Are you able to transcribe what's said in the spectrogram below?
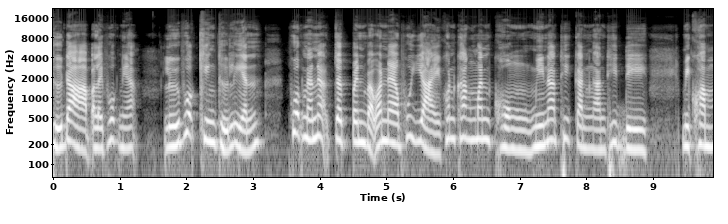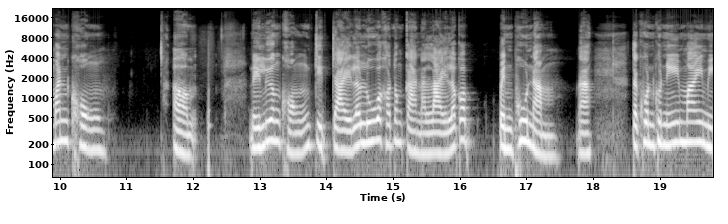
ถือดาบอะไรพวกเนี้ยหรือพวกคิงถือเหรียญพวกนั้นเนี่ยจะเป็นแบบว่าแนวผู้ใหญ่ค่อนข้างมั่นคง มีหน้าที่การงานที่ดี มีความมั่นคงในเรื่องของจิตใจแล้วรู้ว่าเขาต้องการอะไร แล้วก็เป็นผู้นำนะ แต่คนคนนี้ไม่มี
